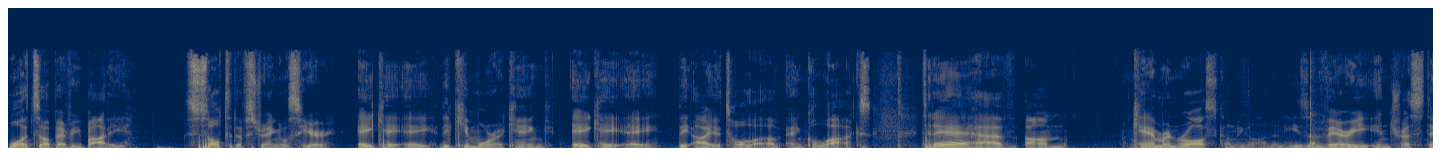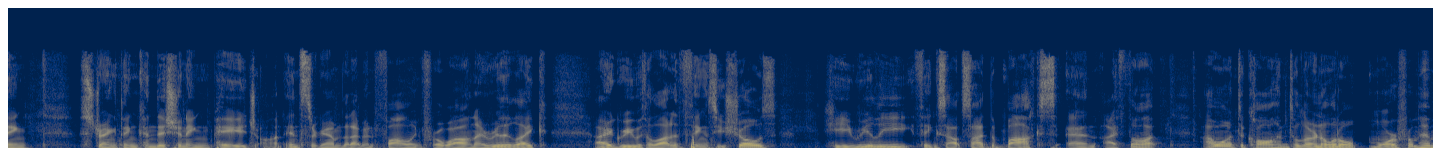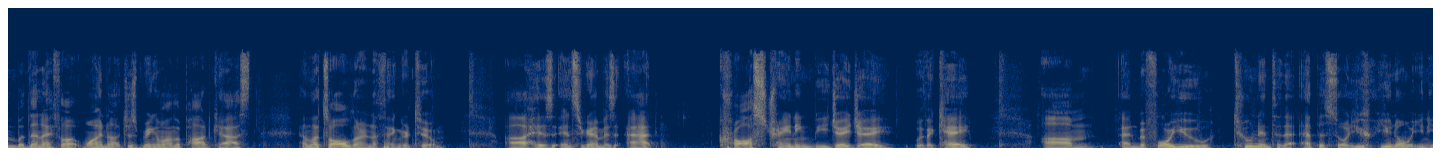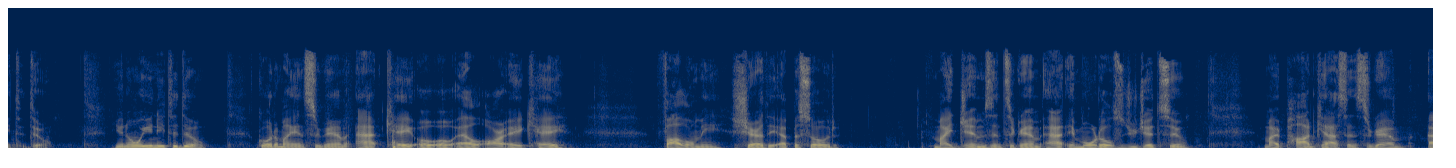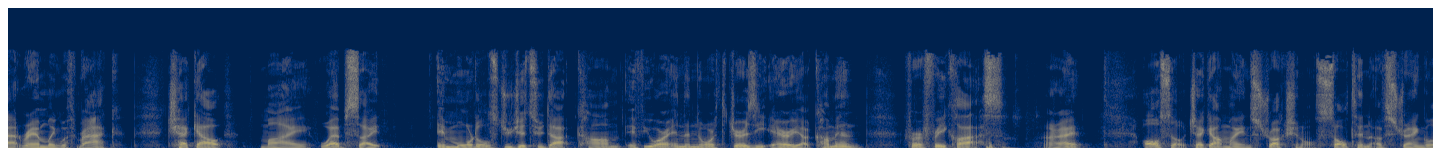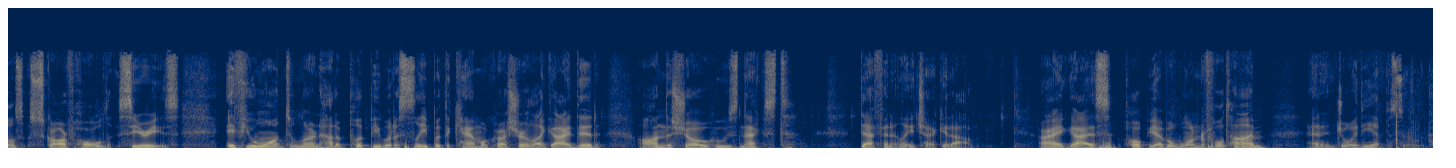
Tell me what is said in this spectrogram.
What's up, everybody? Sultan of Strangles here, aka the Kimura King, aka the Ayatollah of ankle locks. Today I have um, Cameron Ross coming on, and he's a very interesting strength and conditioning page on Instagram that I've been following for a while, and I really like. I agree with a lot of the things he shows. He really thinks outside the box, and I thought I wanted to call him to learn a little more from him, but then I thought, why not just bring him on the podcast and let's all learn a thing or two. Uh, his Instagram is at cross training BJJ with a K. Um, and before you tune into the episode, you, you know what you need to do. You know what you need to do. Go to my Instagram at K O O L R A K. Follow me, share the episode. My gym's Instagram at Immortals Jiu Jitsu. My podcast Instagram at Rambling with Rack. Check out my website, immortalsjujitsu.com. If you are in the North Jersey area, come in for a free class. All right. Also, check out my instructional Sultan of Strangles Scarf Hold series. If you want to learn how to put people to sleep with the camel crusher like I did on the show Who's Next, definitely check it out. All right, guys. Hope you have a wonderful time and enjoy the episode.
